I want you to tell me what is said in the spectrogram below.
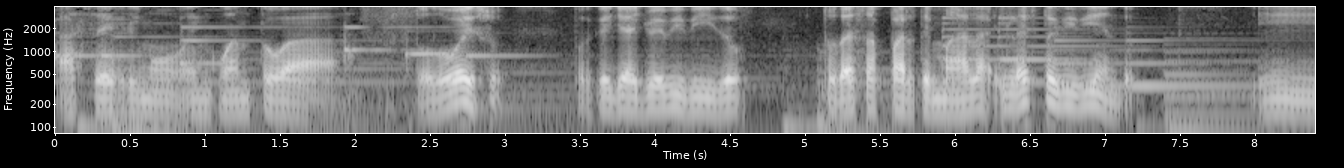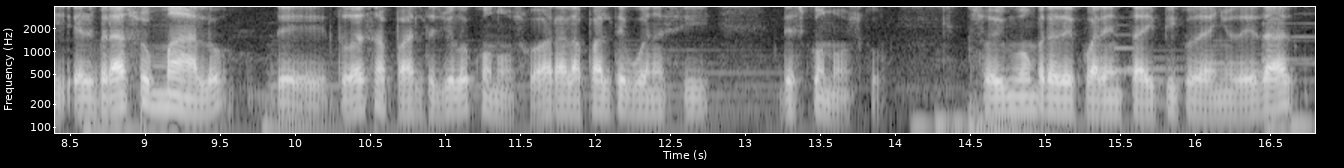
acérrimo en cuanto a todo eso, porque ya yo he vivido toda esa parte mala y la estoy viviendo. Y el brazo malo de toda esa parte yo lo conozco. Ahora la parte buena sí desconozco. Soy un hombre de cuarenta y pico de años de edad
